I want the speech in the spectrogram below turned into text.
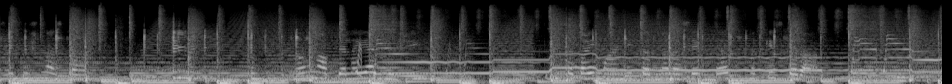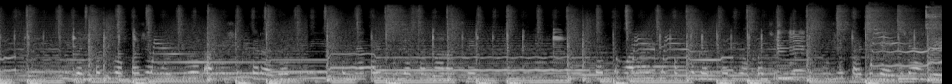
श्रीकृष्ण असतात. म्हणून आपल्याला या दिवशी काही सकाळी मांडणी करणार असेल तर नक्कीच करा. तुम्ही गणपती बाप्पाच्या मूर्तीवर अभिषेक करा. जर तुम्ही संध्याकाळी पूजा करणार असेल तर तुम्हाला इथे फक्त गणपती बाप्पाची मूर्ती पूजेसाठी घ्यायची आहे.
